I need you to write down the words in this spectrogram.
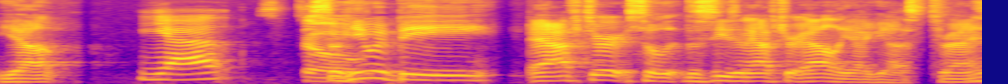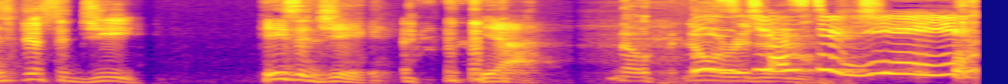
yeah. Yeah. So, So he would be after. So the season after Allie, I guess, He's right? just a G. He's a G. Yeah. No, no He's original. just a G.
